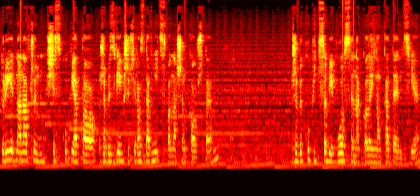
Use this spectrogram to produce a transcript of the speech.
który jedno na czym się skupia to, żeby zwiększyć rozdawnictwo naszym kosztem, żeby kupić sobie głosy na kolejną kadencję.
